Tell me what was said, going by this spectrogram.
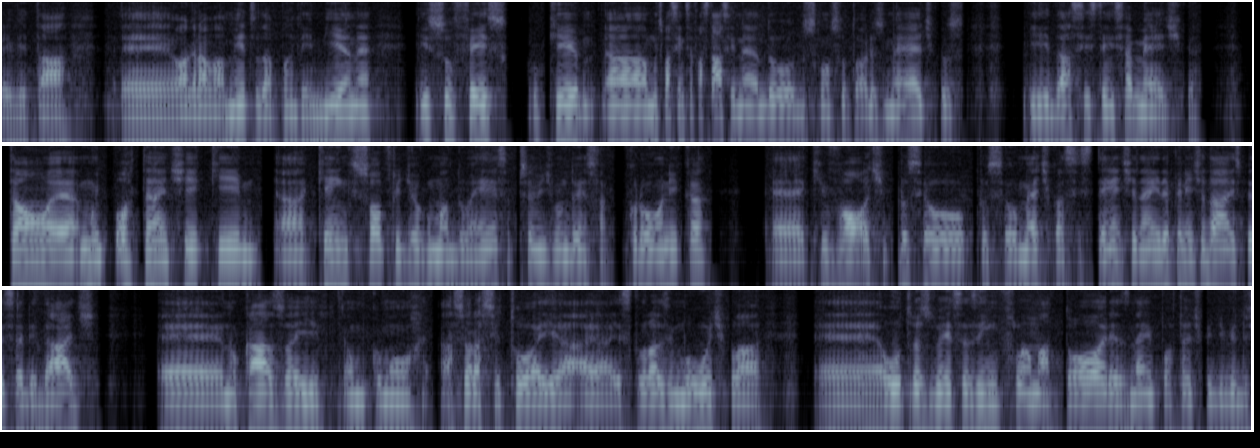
evitar é, o agravamento da pandemia, né? isso fez com que uh, muitos pacientes se afastassem né, do, dos consultórios médicos e da assistência médica. Então, é muito importante que uh, quem sofre de alguma doença, principalmente de uma doença crônica, é, que volte para o seu, seu médico assistente, né, independente da especialidade. É, no caso aí, como a senhora citou aí, a, a esclerose múltipla, é, outras doenças inflamatórias, né, é importante que o indivíduo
